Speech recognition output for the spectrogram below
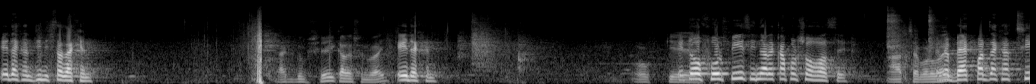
এই দেখেন জিনিসটা দেখেন। একদম সেই কালেকশন ভাই। এই দেখেন। ওকে এটাও ফোর পিস ইনারে কাপড় সহ আছে। আচ্ছা বড় ভাই। এটা ব্যাক পার্ট দেখাচ্ছি।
